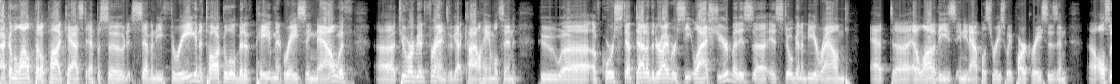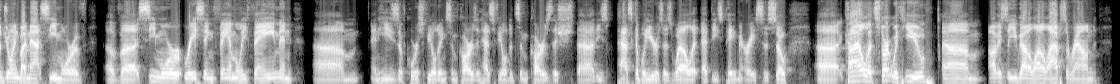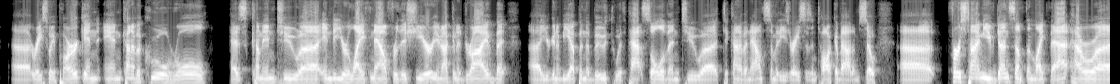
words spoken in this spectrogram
Back on the Loud Pedal Podcast, episode 73. Going to talk a little bit of pavement racing now with uh, two of our good friends. We've got Kyle Hamilton, who, uh, of course, stepped out of the driver's seat last year, but is, uh, is still going to be around at uh, at a lot of these Indianapolis Raceway Park races, and uh, also joined by Matt Seymour of of uh, Seymour Racing family fame, and um, and he's of course fielding some cars and has fielded some cars this uh, these past couple years as well at, at, these pavement races. So, uh, Kyle, let's start with you. Um, obviously, you've got a lot of laps around uh, Raceway Park, and and kind of a cool role has come into uh, into your life now for this year. You're not going to drive, but uh, you're going to be up in the booth with Pat Sullivan to uh, to kind of announce some of these races and talk about them. So, uh, first time you've done something like that, how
